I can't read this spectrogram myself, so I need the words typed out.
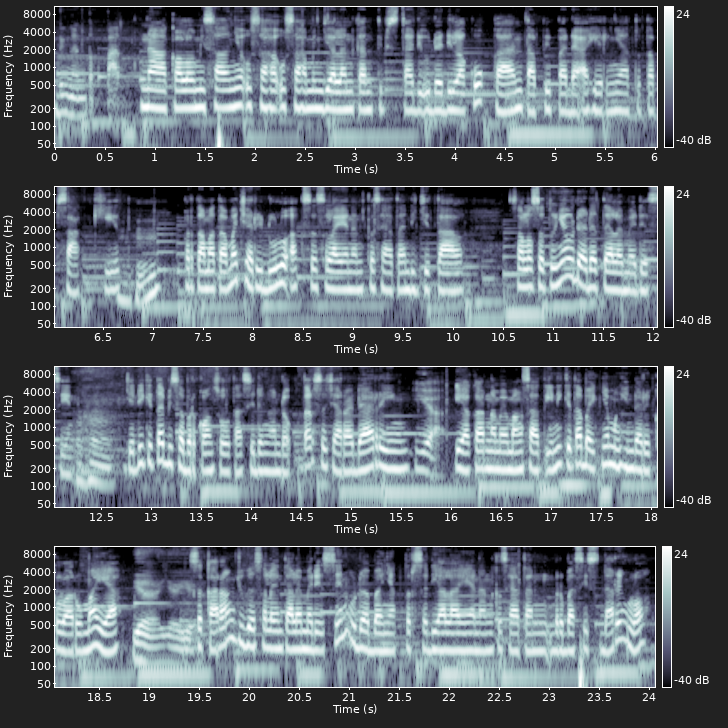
dengan tepat. Nah, kalau misalnya usaha-usaha menjalankan tips tadi udah dilakukan tapi pada akhirnya tetap sakit, Hmm? pertama-tama cari dulu akses layanan kesehatan digital. Salah satunya udah ada telemedicine. Jadi kita bisa berkonsultasi dengan dokter secara daring. Iya. Ya karena memang saat ini kita baiknya menghindari keluar rumah ya. Ya, ya, ya. Sekarang juga selain telemedicine udah banyak tersedia layanan kesehatan berbasis daring loh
